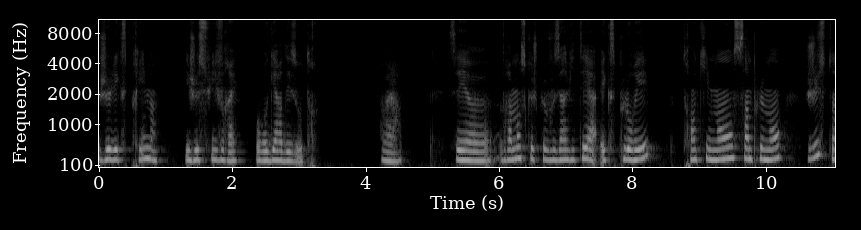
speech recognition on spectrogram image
je l'exprime et je suis vrai au regard des autres. Voilà. C'est euh, vraiment ce que je peux vous inviter à explorer tranquillement, simplement, juste,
